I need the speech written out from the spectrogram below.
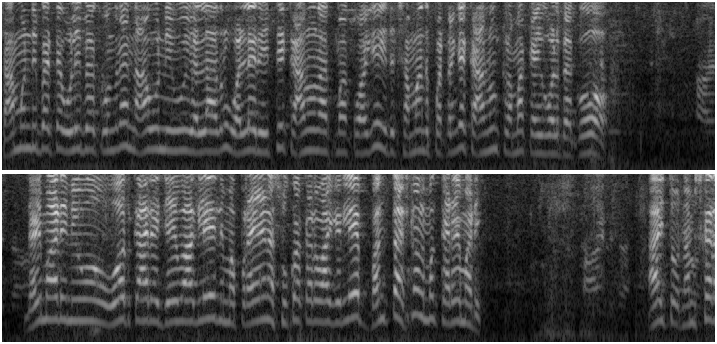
ಚಾಮುಂಡಿ ಬೆಟ್ಟ ಉಳಿಬೇಕು ಅಂದ್ರೆ ನಾವು, ನೀವು ಎಲ್ಲಾದ್ರೂ ಒಳ್ಳೆ ರೀತಿ ಕಾನೂನಾತ್ಮಕವಾಗಿ ಇದಕ್ಕೆ ಸಂಬಂಧಪಟ್ಟಂಗೆ ಕಾನೂನು ಕ್ರಮ ಕೈಗೊಳ್ಬೇಕು. ದಯಮಾಡಿ ನೀವು ಓದ್ ಕಾರ್ಯ ಜಯವಾಗಲಿ, ನಿಮ್ಮ ಪ್ರಯಾಣ ಸುಖಕರವಾಗಿರ್ಲಿ, ಬಂದ ತಕ್ಷಣ ನಮಗೆ ಕರೆ ಮಾಡಿ. ಆಯ್ತು, ನಮಸ್ಕಾರ.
